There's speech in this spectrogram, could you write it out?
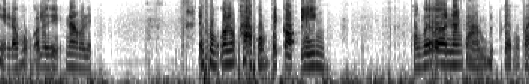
เห็นแล้วผมก็เลยนั่งมาเลย แล้วผมก็ต้องพาผมไปเกาะลิง ผมก็เออนั่งตามเพื่อนผมไป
